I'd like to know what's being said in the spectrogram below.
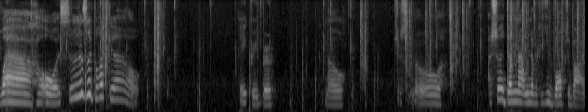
Wow! As soon as I block out. Hey, creeper. No. Just no. I should have done that whenever he walked by.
